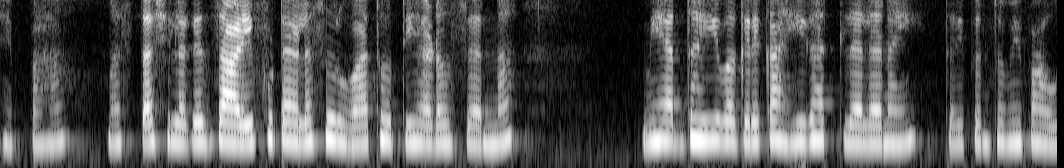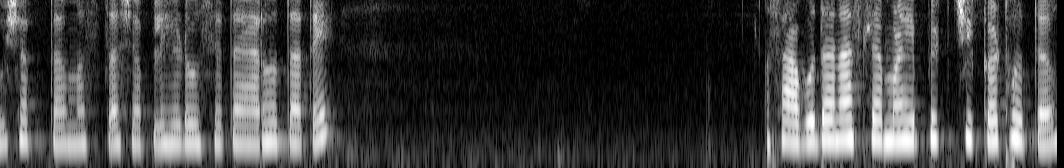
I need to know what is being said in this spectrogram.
हे पहा मस्त अशी लगेच जाळी फुटायला सुरुवात होती ह्या डोस्यांना. मी ह्यात दही वगैरे काही घातलेलं नाही तरी पण तुम्ही पाहू शकता मस्त असे आपले हे डोसे तयार होतात ते साबुदाणा असल्यामुळे हे पीठ चिकट होतं.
